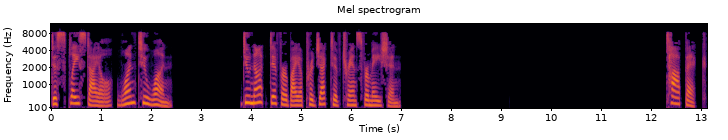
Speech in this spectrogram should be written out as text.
display style 1 to 1 do not differ by a projective transformation. Topic:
